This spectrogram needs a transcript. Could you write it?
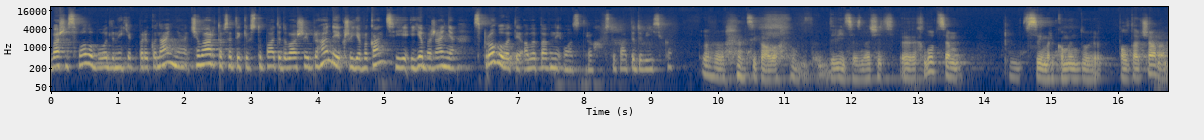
ваше слово було для них як переконання, чи варто все-таки вступати до вашої бригади, якщо є вакансії і є бажання спробувати, але певний острах вступати до війська? Цікаво. Дивіться, значить, е, хлопцям всім рекомендую полтавчанам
